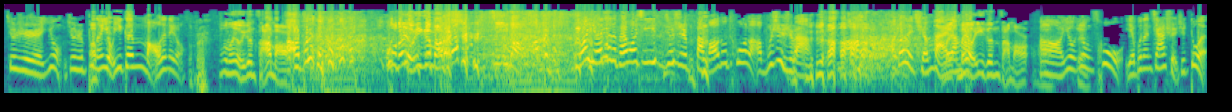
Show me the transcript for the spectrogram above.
就是用就是不能有一根毛的那种。不是不能有一根杂毛，哦哦，不能。不能有一根毛，它是鸡吗？我以为他的白毛鸡意思就是把毛都脱了啊，不是是吧？啊 啊，都得全白的。没没有一根杂毛。啊哦，用用醋也不能加水去炖，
